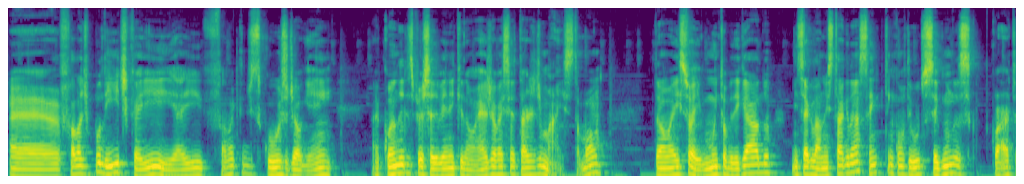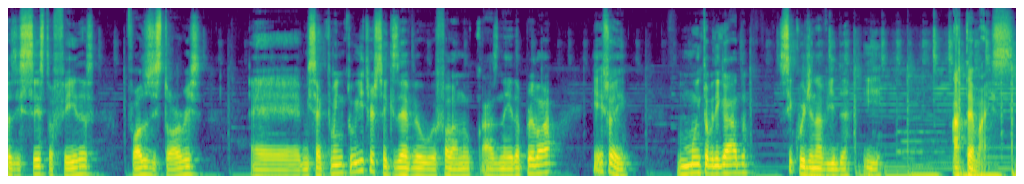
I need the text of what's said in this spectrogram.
é, fala de política aí, aí fala que discurso de alguém. Aí quando eles perceberem que não é, já vai ser tarde demais, tá bom? Então é isso aí, muito obrigado. Me segue lá no Instagram, sempre tem conteúdo segundas, quartas e sexta-feiras, fora os stories. É, me segue também no Twitter, se você quiser ver eu falando asneira por lá. E é isso aí. Muito obrigado se cuide na vida e até mais.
